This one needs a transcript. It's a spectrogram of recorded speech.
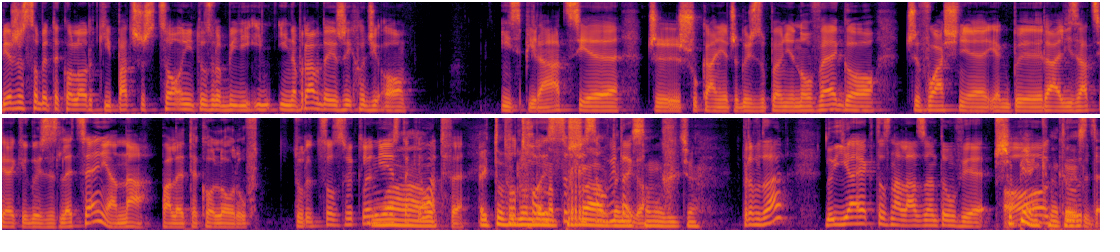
Bierzesz sobie te kolorki, patrzysz, co oni tu zrobili i, i naprawdę, jeżeli chodzi o inspirację, czy szukanie czegoś zupełnie nowego, czy właśnie jakby realizacja jakiegoś zlecenia na paletę kolorów, które, co zwykle nie jest takie Wow. łatwe. Ej, to, to wygląda jest coś naprawdę niesamowicie. Prawda? No i ja jak to znalazłem, to mówię, Przepiękne o to jest.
